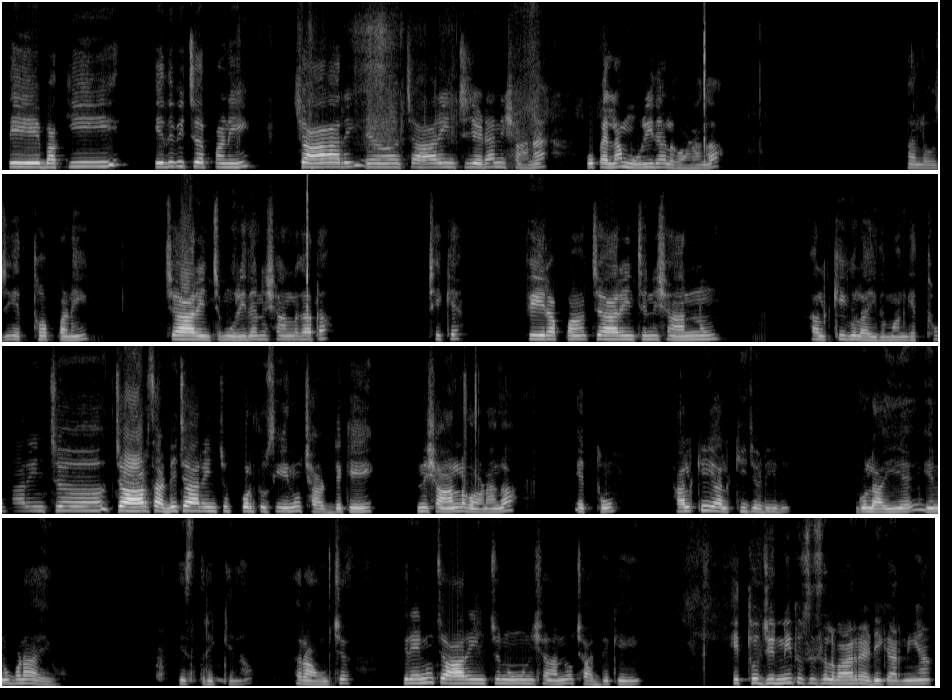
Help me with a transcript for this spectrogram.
ਤੇ ਬਾਕੀ ਇਹਦੇ ਵਿੱਚ ਆਪਾਂ ਨੇ 4 4 ਇੰਚ ਜਿਹੜਾ ਨਿਸ਼ਾਨ ਹੈ ਉਹ ਪਹਿਲਾਂ ਮੂਰੀ ਦਾ ਲਗਾਉਣਾਗਾ। ਆ ਲਓ ਜੀ, ਇੱਥੋਂ ਆਪਾਂ ਨੇ 4 ਇੰਚ ਮੂਰੀ ਦਾ ਨਿਸ਼ਾਨ ਲਗਾਤਾ। ਠੀਕ ਹੈ। ਫਿਰ ਆਪਾਂ 4 ਇੰਚ ਨਿਸ਼ਾਨ ਨੂੰ ਹਲਕੀ ਗੁਲਾਈ ਦਵਾਂਗੇ ਇੱਥੋਂ। 4 ਇੰਚ 4 4.5 ਇੰਚ ਉੱਪਰ ਤੁਸੀਂ ਇਹਨੂੰ ਛੱਡ ਕੇ ਨਿਸ਼ਾਨ ਲਗਾਉਣਾਗਾ ਇੱਥੋਂ ਹਲਕੀ ਹਲਕੀ ਜਿਹੜੀ ਇਹਦੀ ਗੁਲਾਈ ਹੈ, ਇਹਨੂੰ ਬਣਾਇਓ। ਇਸ ਤਰੀਕੇ ਨਾਲ ਰਾਉਂਡ 'ਚ। ਫਿਰ ਇਹਨੂੰ 4 ਇੰਚ ਨੂੰ ਨਿਸ਼ਾਨ ਨੂੰ ਛੱਡ ਕੇ ਇੱਥੋਂ ਜਿੰਨੀ ਤੁਸੀਂ ਸਲਵਾਰ ਰੈਡੀ ਕਰਨੀ ਆ,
